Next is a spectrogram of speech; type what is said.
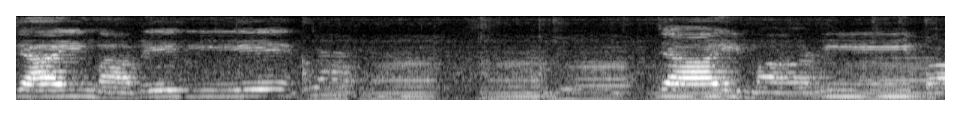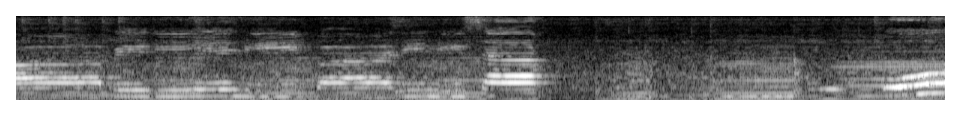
যাই মা বেরিয়ে যাই মা নি পা বেরিয়ে নি পা নি নিশা ও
